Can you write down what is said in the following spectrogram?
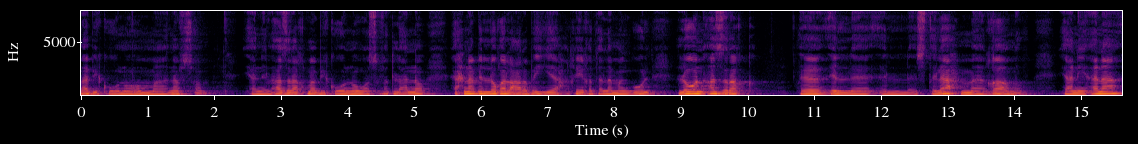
ما بيكونوا هما نفسهم. يعني الأزرق ما بيكون هو صفة لأنه إحنا باللغة العربية حقيقة لما نقول لون أزرق آه، ال- الاصطلاح غامض. يعني أنا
